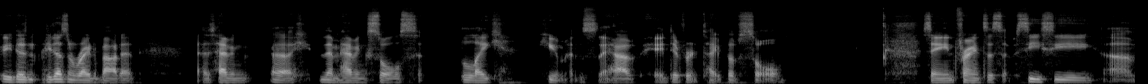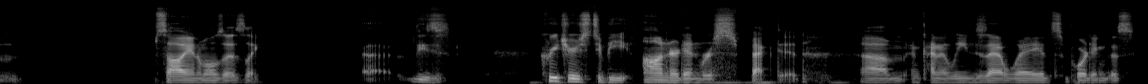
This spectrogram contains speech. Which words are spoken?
he didn't. He doesn't write about it as having uh, them having souls like humans. They have a different type of soul. Saint Francis of Assisi um, saw animals as like uh, these creatures to be honored and respected, um, and kind of leans that way and supporting this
